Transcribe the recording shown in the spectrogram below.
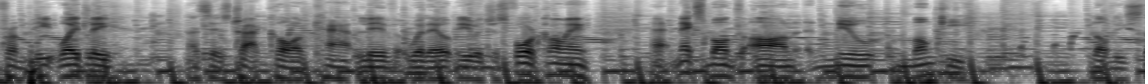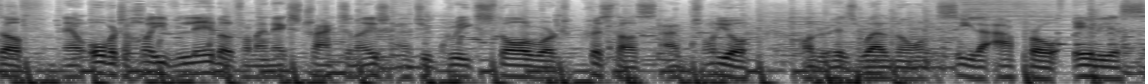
From Pete Whiteley. That's his track called Can't Live Without Me, which is forthcoming uh, next month on New Monkey. Lovely stuff. Now over to Hive Label for my next track tonight and to Greek stalwart Christos Antonio under his well known Ceda Afro alias.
